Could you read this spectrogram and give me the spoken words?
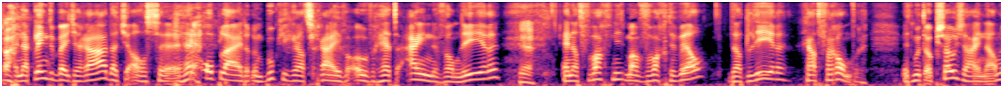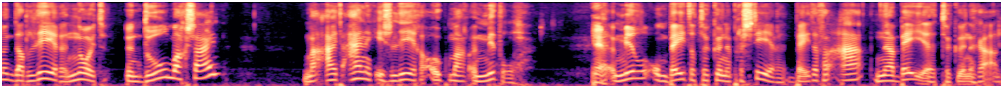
Ah. En dat klinkt een beetje raar dat je als eh, opleider een boekje gaat schrijven over het einde van leren. Ja. En dat verwachten we niet, maar we verwachten wel dat leren gaat veranderen. Het moet ook zo zijn namelijk dat leren nooit een doel mag zijn. Maar uiteindelijk is leren ook maar een middel. Ja. Een middel om beter te kunnen presteren. Beter van A naar B eh, te kunnen gaan.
